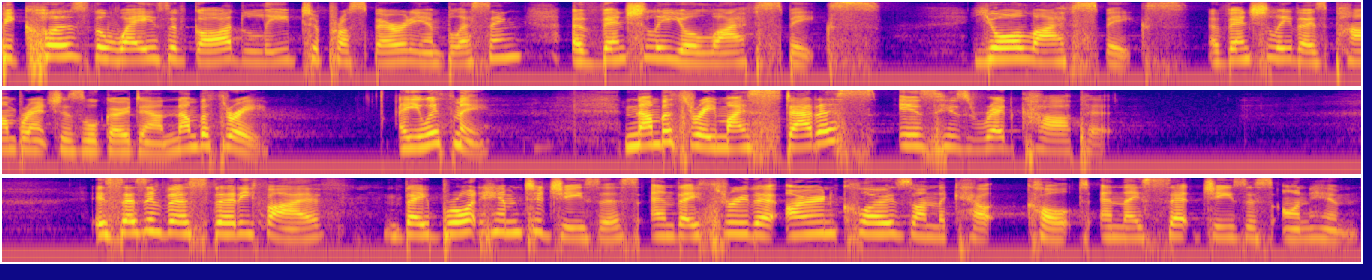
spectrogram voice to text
because the ways of God lead to prosperity and blessing, eventually your life speaks. Your life speaks. Eventually, those palm branches will go down. Number three, are you with me? Number three, my status is his red carpet. It says in verse 35 they brought him to Jesus and they threw their own clothes on the colt and they set Jesus on him.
